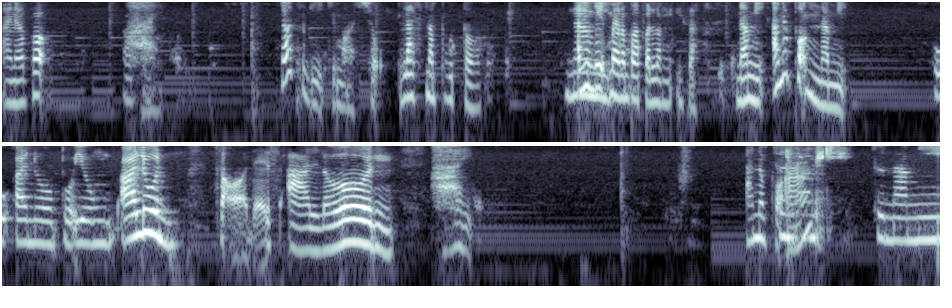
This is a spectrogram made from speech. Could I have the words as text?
Ano po? Hi. Yatsugi ikimashou. Last na po to. Ay, hindi, Nami, meron pa palang isa. Nami. Ano po ang nami? o ano po, yung alon. So, des alon. Hi. Ano po ang? Tsunami.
